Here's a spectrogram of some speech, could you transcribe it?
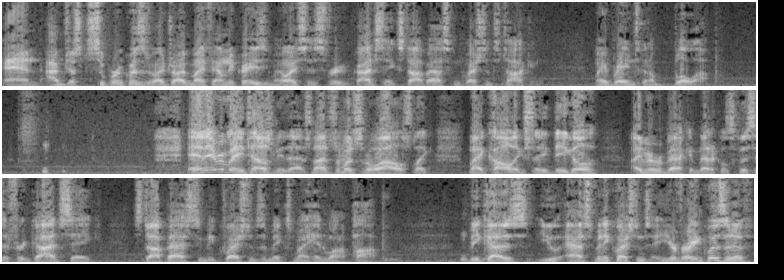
And I'm just super inquisitive. I drive my family crazy. My wife says, for God's sake, stop asking questions and talking. My brain's going to blow up. and everybody tells me that. It's not so much in a while. It's like my colleagues say, Deagle, I remember back in medical school, I said, for God's sake, stop asking me questions that makes my head want to pop. Because you ask many questions and you're very inquisitive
